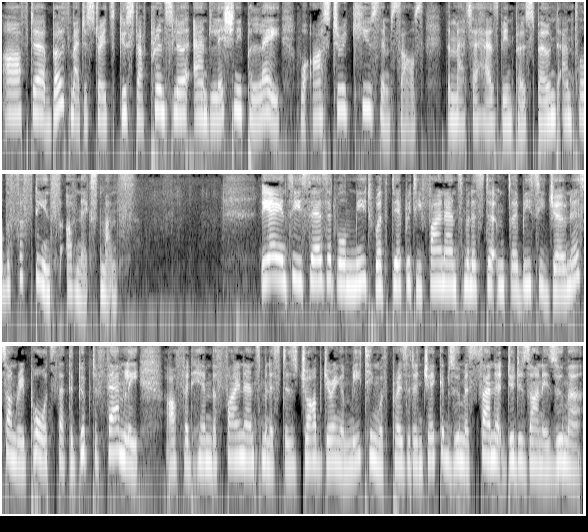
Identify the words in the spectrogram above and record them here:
after both magistrates Gustav Prinsloo and Leshni Pillay were asked to recuse themselves. The matter has been postponed until the 15th of next month. The ANC says it will meet with Deputy Finance Minister Mcebisi Jonas on reports that the Gupta family offered him the finance minister's job during a meeting with President Jacob Zuma's son Duduzane Zuma.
